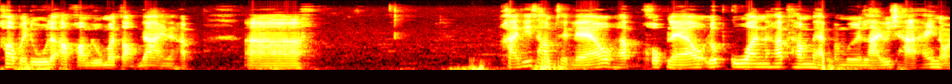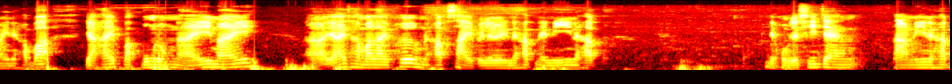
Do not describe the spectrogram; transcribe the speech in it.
เข้าไปดูแล้วเอาความรู้มาตอบได้นะครับใครที่ทำเสร็จแล้วครับ ครบแล้วรบกวนนะครับทำแบบประเมินรายวิชาให้หน่อยนะครับ ว่าอยากให้ปรับปรุงตรงไหนไหมออยากให้ทำอะไรเพิ่มนะครับ ใส่ไปเลยนะครับในนี้นะครับ เดี๋ยวผมจะชี้แจงตามนี้นะครับ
